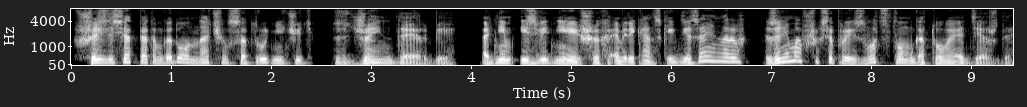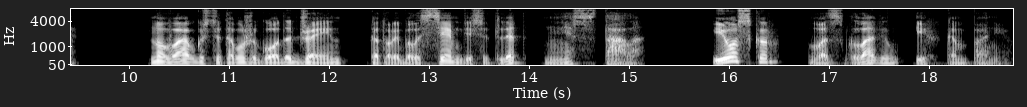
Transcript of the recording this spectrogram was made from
В 1965 году он начал сотрудничать с Джейн Дерби, одним из виднейших американских дизайнеров, занимавшихся производством готовой одежды но в августе того же года Джейн, которой было 70 лет, не стало. И Оскар возглавил их компанию.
